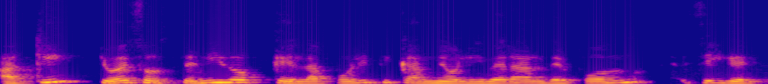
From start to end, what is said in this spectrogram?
aquí yo he sostenido que la política neoliberal de fondo sigue,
